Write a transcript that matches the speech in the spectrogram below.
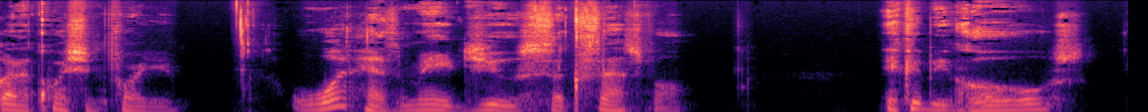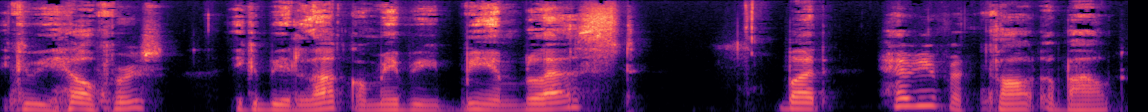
got a question for you. What has made you successful? It could be goals, it could be helpers, it could be luck, or maybe being blessed. But have you ever thought about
